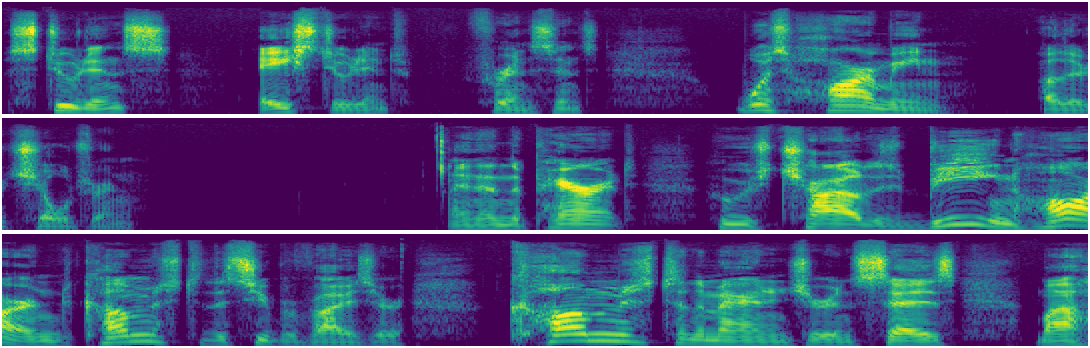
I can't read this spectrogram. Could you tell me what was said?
students, a student, for instance, was harming other children. And then the parent whose child is being harmed comes to the supervisor, comes to the manager, and says, My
